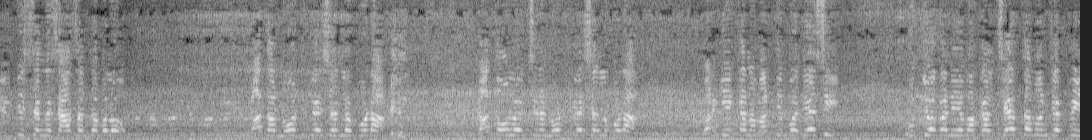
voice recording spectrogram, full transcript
నిర్దిష్టంగా శాసనసభలో గత నోటిఫికేషన్లు కూడా గతంలో ఇచ్చిన నోటిఫికేషన్లు కూడా వర్గీకరణ వర్తింపజేసి ఉద్యోగ నియామకాలు చేస్తామని చెప్పి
